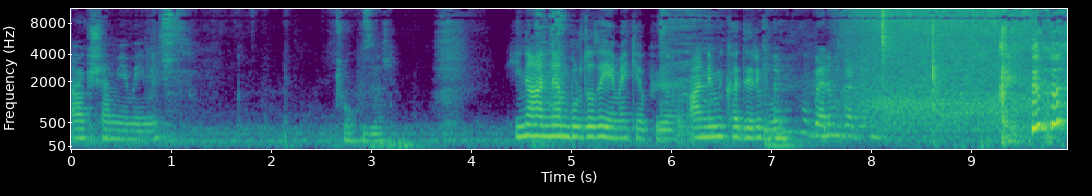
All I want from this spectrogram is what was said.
akşam yemeğimiz. Çok güzel. Yine annem burada da yemek yapıyor. Annemin kaderi bu. Bu benim kaderim.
